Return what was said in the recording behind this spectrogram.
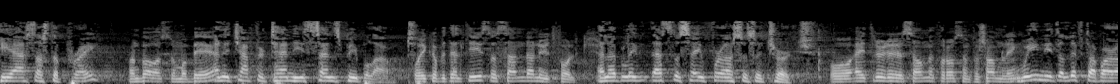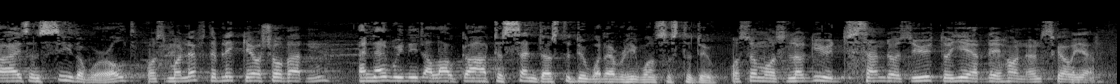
He asked us to pray, Han ba oss om å be, and in chapter 10, he sends people out. og i kapittel 10 så sender han ut folk. And I believe that's the same for us as a church. Og jeg tror det er det samme for oss som forsamling. We need to lift up our eyes and see the world, Vi må løfte blikket og se verden, and then we need to allow God to send us to do whatever he wants us to do. og så må vi la Gud sende oss ut og gjøre det han ønsker å gjøre.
